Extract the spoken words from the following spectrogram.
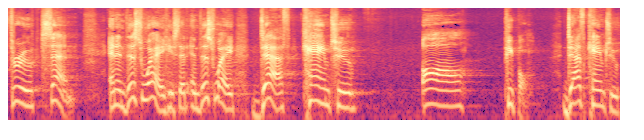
through sin. And in this way, he said, in this way, death came to all people. Death came to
